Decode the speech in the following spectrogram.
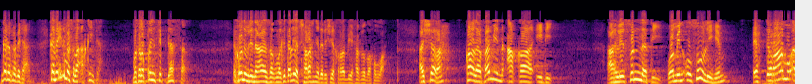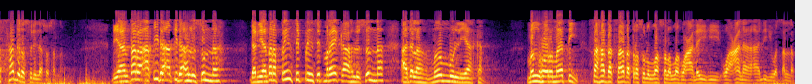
Tidak ada perbedaan. Karena ini masalah akidah. Masalah prinsip dasar. Kita lihat syarahnya dari Syekh Rabi hafizahullah. Asy-syarah qala famin aqaidi ahli sunnati wa min usulihim ihtiramu ashabi Rasulullah SAW. Di antara akidah-akidah ahli sunnah dan di antara prinsip-prinsip mereka ahlu sunnah adalah memuliakan, menghormati sahabat-sahabat Rasulullah sallallahu alaihi wa ala alihi wasallam.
